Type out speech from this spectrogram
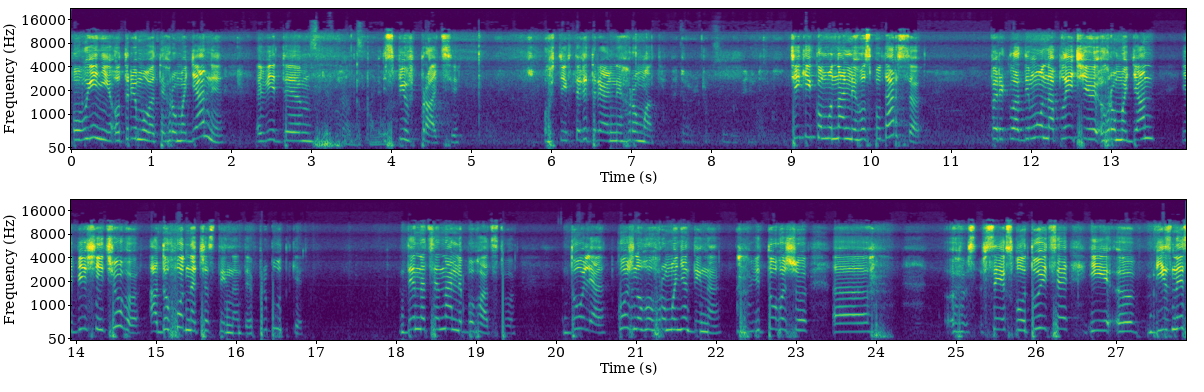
повинні отримувати громадяни від е, співпраці тих територіальних громад? Тільки комунальне господарство перекладемо на плечі громадян і більш нічого, а доходна частина де? Прибутки. Де національне багатство? Доля кожного громадянина від того, що е, все експлуатується і е, бізнес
